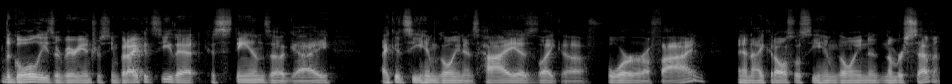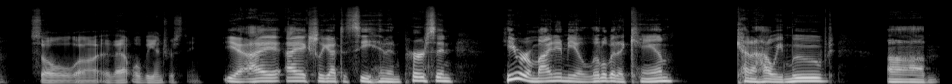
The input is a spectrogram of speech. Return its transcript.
the goalies are very interesting, but I could see that Costanza guy. I could see him going as high as like a four or a five, and I could also see him going to number seven. So uh, that will be interesting. Yeah, I I actually got to see him in person. He reminded me a little bit of Cam, kind of how he moved. Um,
